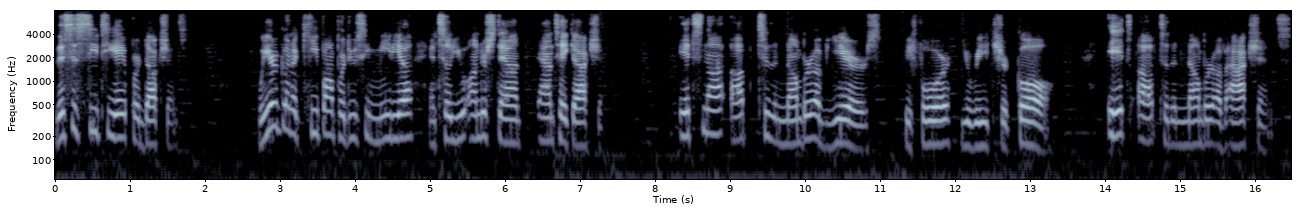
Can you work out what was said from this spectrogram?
This is CTA Productions. We are going to keep on producing media until you understand and take action. It's not up to the number of years before you reach your goal. It's up to the number of actions.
